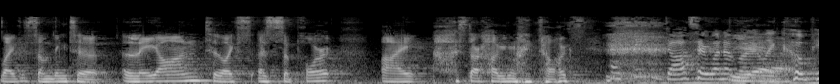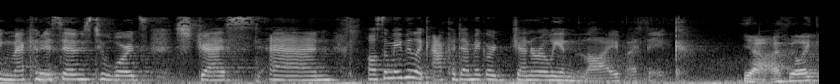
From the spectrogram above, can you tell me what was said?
like something to lay on to like as support, I start hugging my dogs. I think dogs are one of our like coping mechanisms towards stress and also maybe like academic or generally in life, I think. Yeah, I feel like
